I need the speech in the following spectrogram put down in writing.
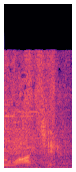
For watching.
